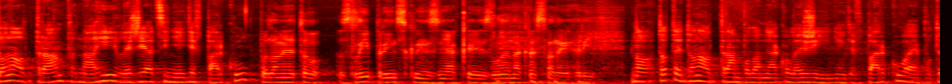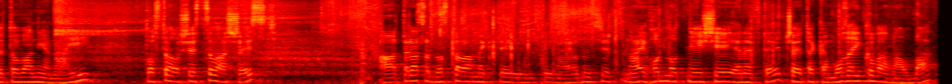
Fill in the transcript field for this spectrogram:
Donald Trump nahý, ležiaci niekde v parku. Podľa mňa je to zlý print screen z nejakej zle nakreslenej hry. No, toto je Donald Trump, podľa mňa ako leží niekde v parku a je potetovaný a nahý. To stalo 6,6. A teraz sa dostávame k tej, tej najhodnotnejšej, NFT, čo je taká mozaiková malba.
